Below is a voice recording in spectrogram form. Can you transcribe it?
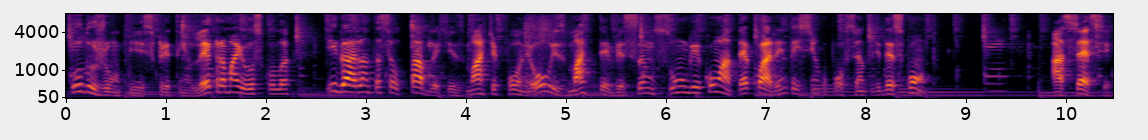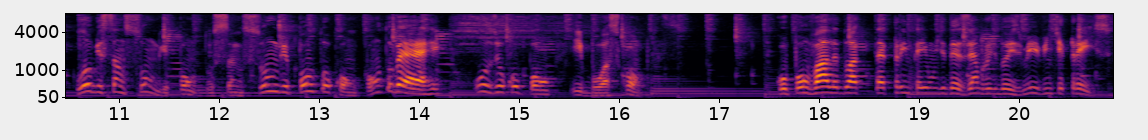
tudo junto e escrito em letra maiúscula, e garanta seu tablet, smartphone ou Smart TV Samsung com até 45% de desconto. Acesse clubesamsung.samsung.com.br, use o cupom e boas compras. Cupom válido até 31 de dezembro de 2023.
